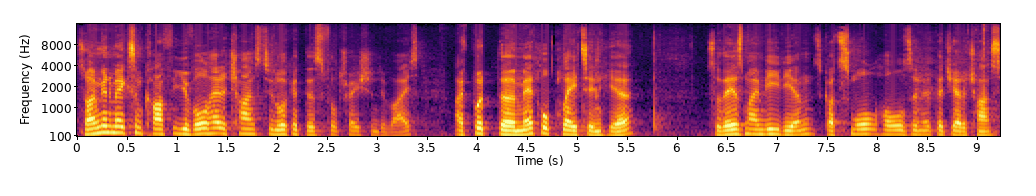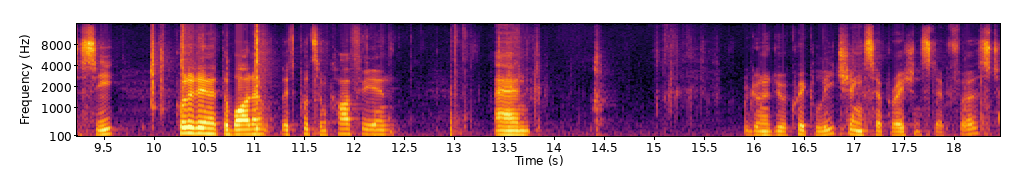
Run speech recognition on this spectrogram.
So I'm going to make some coffee. You've all had a chance to look at this filtration device. I've put the metal plate in here. So there's my medium. It's got small holes in it that you had a chance to see. Put it in at the bottom. Let's put some coffee in. And we're going to do a quick leaching separation step first.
